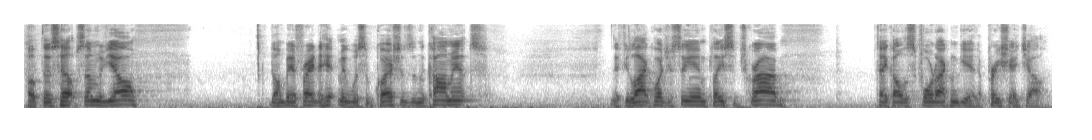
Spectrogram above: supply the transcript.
Hope this helps some of y'all. Don't be afraid to hit me with some questions in the comments. If you like what you're seeing, please subscribe. Take all the support I can get. Appreciate y'all.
